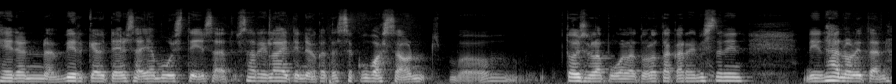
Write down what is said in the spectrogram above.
heidän virkeyteensä ja muistiinsa. Sari Laitinen, joka tässä kuvassa on toisella puolella tuolla takarivissä, niin, niin hän oli tämän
